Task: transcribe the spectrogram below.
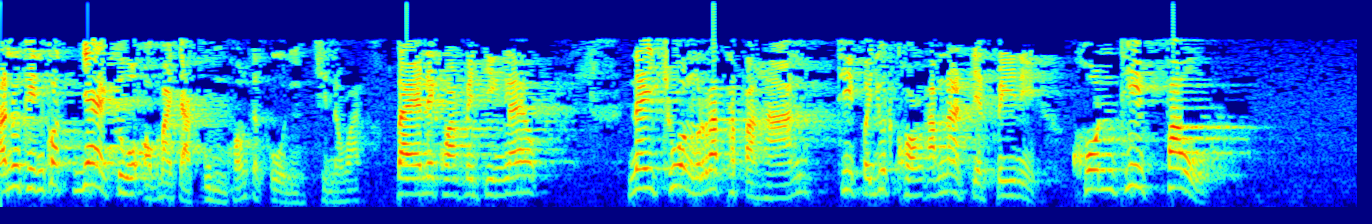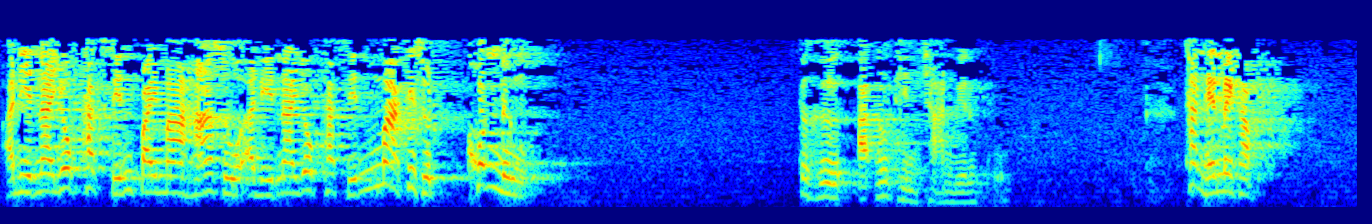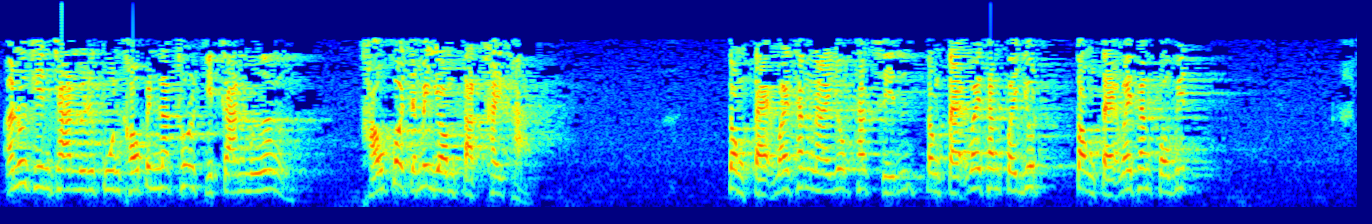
อนุทินก็แยกตัวออกมาจากกลุ่มของตระกูลชินวัตรแต่ในความเป็นจริงแล้ว ในช่วงรัฐประหารที่ประยุทธ์ครองอำนาจเจ็ดปีนี่ คนที่เฝ้า อดีตนายกทักษิณไปมาหาสู่อดีตนายกทักษิณมากที่สุดคนหนึ่ง ก็คืออนุทินชาญวีรกูลท่านเห็นไหมครับ อนุทินชาญวีรกูลเขาเป็นนักธุรกิจการเมือง เขาก็จะไม่ยอมตัดใครขาดต้องแตะไว้ทั้งนายกทักษิณต้องแตะไว้ทั้งประยุทธ์ ต้องแตะไว้ทั้งประวิตย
